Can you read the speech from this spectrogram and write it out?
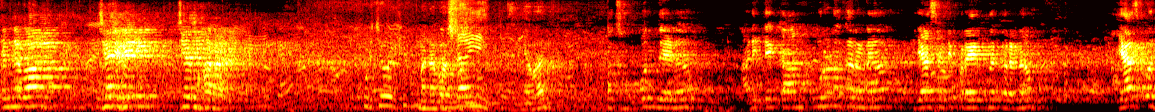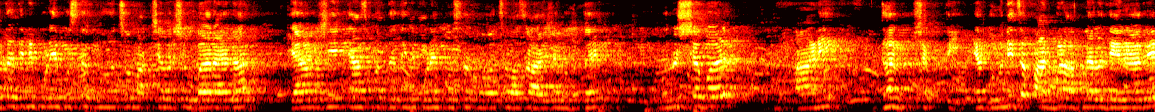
धन्यवाद. जय हिंद जय महाराष्ट्र पुढच्या वर्षी मनापासून धन्यवाद. झोकून देणं आणि ते काम पूर्ण करणं यासाठी प्रयत्न करणं. याच पद्धतीने पुणे पुस्तक महोत्सव मागच्या वर्षी उभा राहिला. यावर्षी त्याच पद्धतीने पुणे पुस्तक महोत्सवाचं आयोजन होत आहे मनुष्यबळ आणि धन शक्ती या दोन्हीचं पाठबळ आपल्याला देणारे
